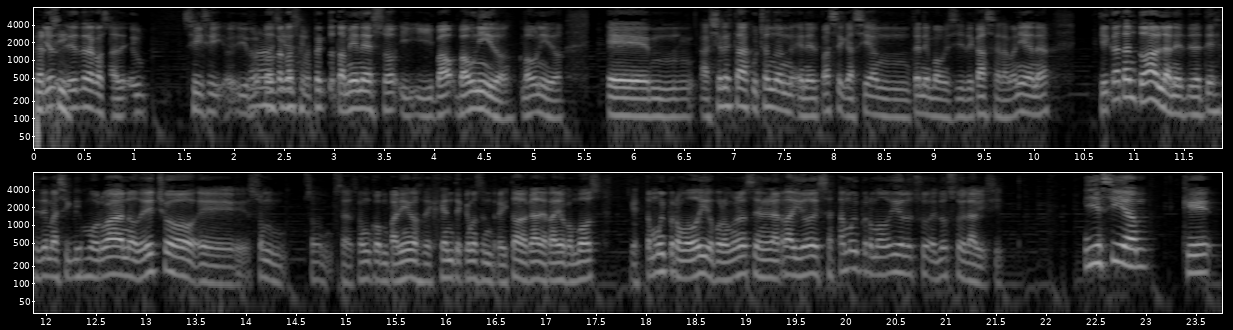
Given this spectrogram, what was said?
pero- y, sí. y otra cosa, eh, sí, sí, y No, otra cosa sí. respecto también a eso, y, y va, va unido, va unido. Eh, ayer estaba escuchando en, en el pase que hacían Tenenbaum de casa a la mañana, que cada tanto hablan de, de este tema de ciclismo urbano, de hecho, eh, son, son, o sea, son compañeros de gente que hemos entrevistado acá de Radio con Vos, que está muy promovido, por lo menos en la radio esa, está muy promovido el uso, el uso de la bici. Y decían que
